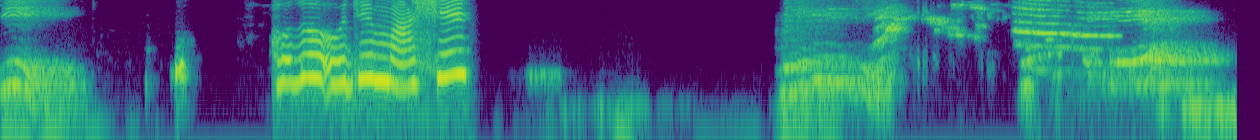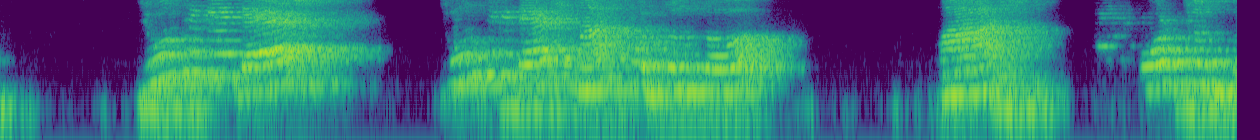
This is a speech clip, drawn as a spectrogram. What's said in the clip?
জি হলো ওই যে মাসের আমি লিখে দিচ্ছি। জুন থেকে ড্যাশ জুন থেকে ড্যাশ মাস পর্যন্ত মাস পর্যন্ত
